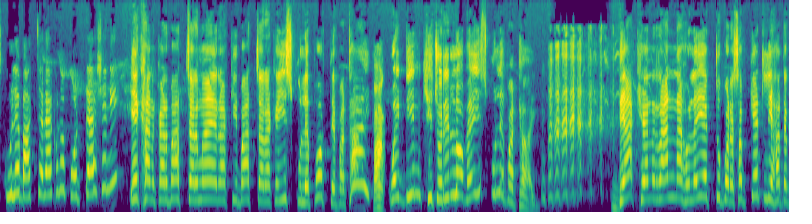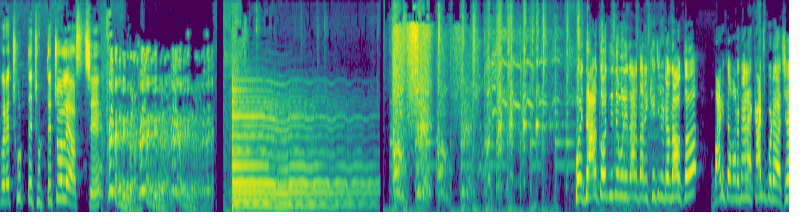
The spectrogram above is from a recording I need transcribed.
স্কুলে বাচ্চারা এখনও পড়তে আসেনি? এখানকার বাচ্চার মায়েরা কি বাচ্চারাকে স্কুলে পড়তে পাঠায়? ওই ডিম খিচুড়ির লোভে স্কুলে পাঠায়। দেখেন রান্না হলে একটু পরে সব কেটলি হাতে করে ছুটতে ছুটতে চলে আসছে। কই দাও তো দিদি দিদিমণি তাড়াতাড়ি খিচুড়িটা দাও তো। বাড়িতে আমার মেলায় কাজ পড়ে আছে।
